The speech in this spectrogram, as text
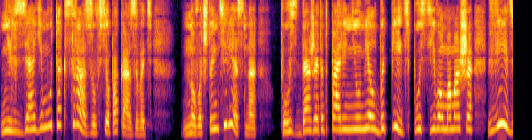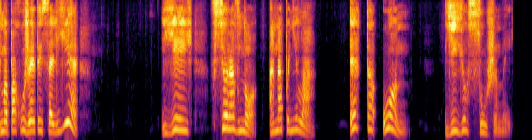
Нельзя ему так сразу все показывать. Но вот что интересно, пусть даже этот парень не умел бы пить, пусть его мамаша ведьма похуже этой Салье, ей все равно, она поняла, это он, ее суженый.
